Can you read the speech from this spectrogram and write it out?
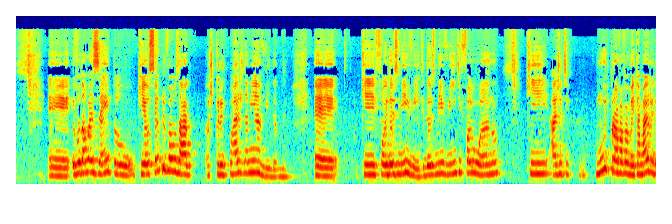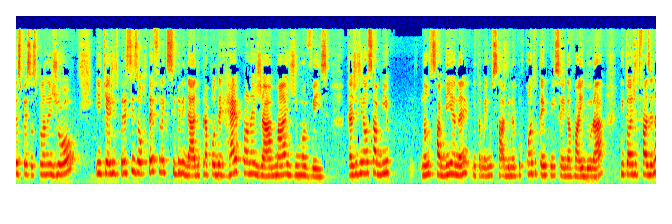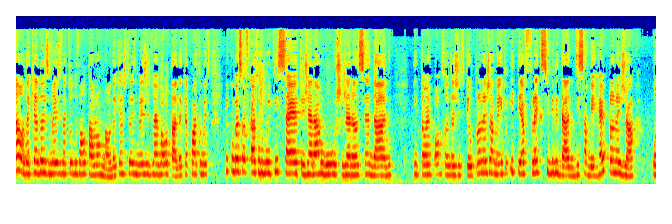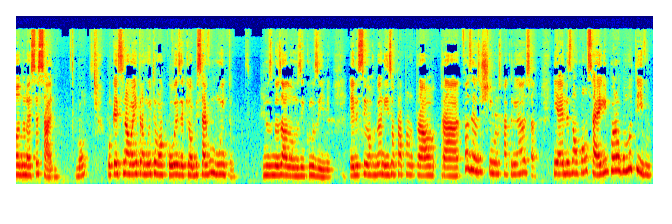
É, eu vou dar um exemplo que eu sempre vou usar, acho que o resto da minha vida, né? é, que foi 2020. 2020 foi o ano que a gente, muito provavelmente, a maioria das pessoas planejou e que a gente precisou ter flexibilidade para poder replanejar mais de uma vez. Que a gente não sabia não sabia, né? E também não sabe, né? Por quanto tempo isso ainda vai durar. Então a gente fazia, não, daqui a dois meses vai tudo voltar ao normal, daqui a três meses a gente vai voltar, daqui a quatro meses. E começou a ficar tudo muito incerto, e gerar angústia, gerar ansiedade. Então é importante a gente ter o planejamento e ter a flexibilidade de saber replanejar quando necessário, tá bom? Porque senão entra muito uma coisa que eu observo muito nos meus alunos, inclusive. Eles se organizam para fazer os estímulos para a criança e aí eles não conseguem por algum motivo.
